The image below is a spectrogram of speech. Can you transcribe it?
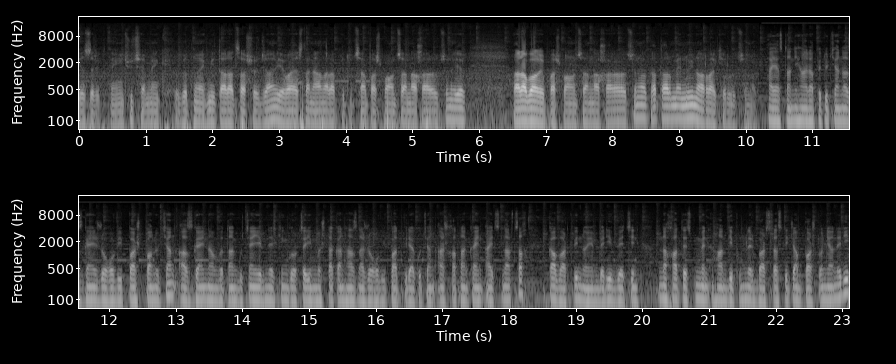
եզրիկն է։ Ինչու՞ չէ մենք գտնում ենք մի տարածաշրջան եւ Հայաստանի Հանրապետության պաշտպանության նախարարությունը եւ Ղարաբաղի պաշտպանության նախարարությունը կատարում է նույն առաքելությունը։ Հայաստանի Հանրապետության ազգային ժողովի պաշտպանության, ազգային անվտանգության եւ ներքին գործերի մշտական հանձնաժողովի պատվիրակության աշխատանքային այցն Արցախ կավարտվի նոյեմբերի 6-ին։ Նախատեսվում են հանդիպումներ բարձրաստիճան պաշտոնյաների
